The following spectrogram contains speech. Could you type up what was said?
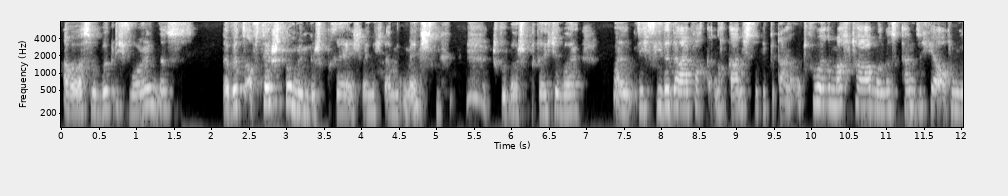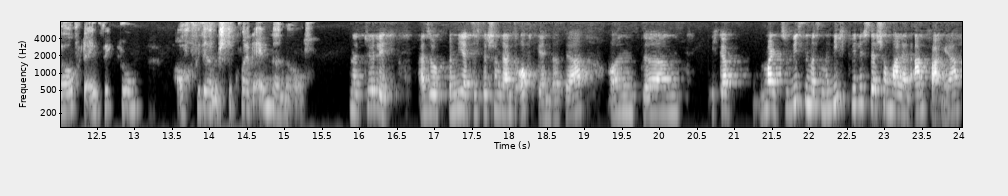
aber was wir wirklich wollen, das, da wird es oft sehr stumm im Gespräch, wenn ich da mit Menschen drüber spreche, weil weil sich viele da einfach noch gar nicht so die Gedanken drüber gemacht haben und das kann sich ja auch im Laufe der Entwicklung auch wieder ein Stück weit ändern auch. Natürlich. Also bei mir hat sich das schon ganz oft geändert, ja. Und ähm, ich glaube, mal zu wissen, was man nicht will, ist ja schon mal ein Anfang, ja.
